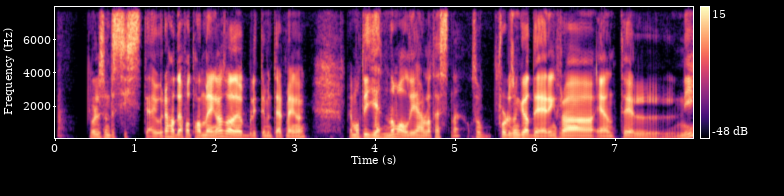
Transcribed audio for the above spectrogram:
Det var liksom det siste jeg gjorde. Hadde jeg fått han med en gang, så hadde jeg jo blitt invitert med en gang. Men jeg måtte gjennom alle de jævla testene. Og så får du sånn gradering fra én til ni.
